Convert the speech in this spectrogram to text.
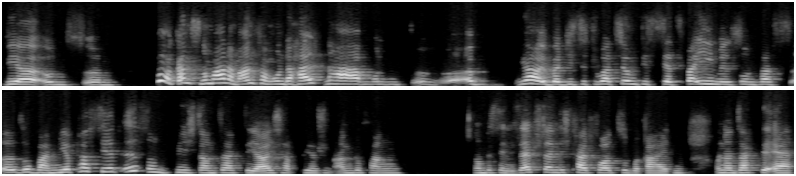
wir uns ähm, ja, ganz normal am Anfang unterhalten haben und äh, ja, über die Situation, wie es jetzt bei ihm ist und was äh, so bei mir passiert ist. Und wie ich dann sagte, ja, ich habe hier schon angefangen, so ein bisschen die Selbstständigkeit vorzubereiten. Und dann sagte er,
